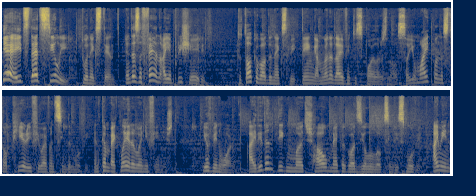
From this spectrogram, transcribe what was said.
Yeah, it's that silly to an extent, and as a fan, I appreciate it. To talk about the next big thing, I'm gonna dive into spoilers now, so you might wanna stop here if you haven't seen the movie, and come back later when you finished. You've been warned. I didn't dig much how Mechagodzilla looks in this movie. I mean,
